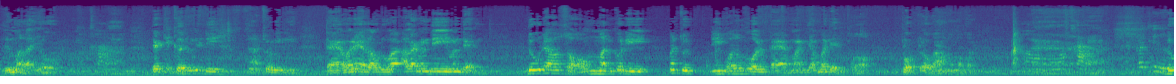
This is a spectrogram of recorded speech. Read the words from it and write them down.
หรือมาลายโยค่ะเด็กที่เกิดตรงนี้ดีนะช่วงนี้ดี แต่วันนี้เราดูว่าอะไรมันดีมันเด่น ดูดาวสองมันก็ดี มันจุดดีพอสมควรแต่มันยังไม่เด่นพอปลดระวางออกมาก่อนอ๋อค่ะก็คือดู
